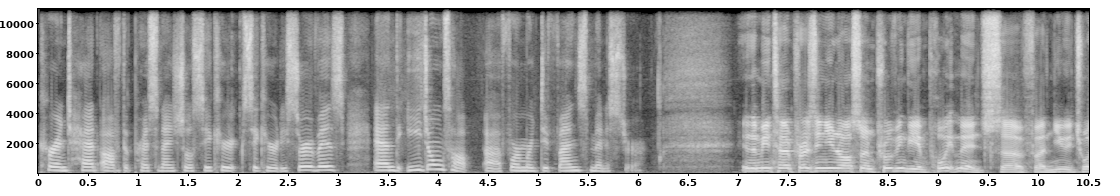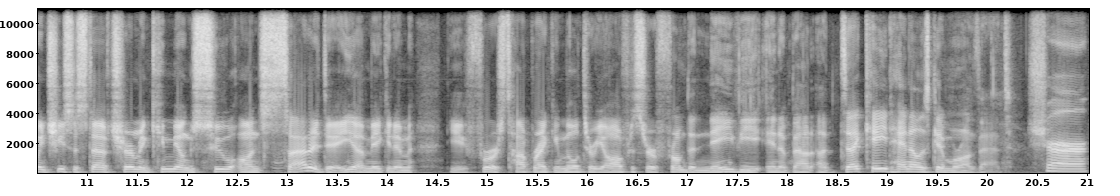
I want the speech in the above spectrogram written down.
current head of the Presidential Secur- Security Service, and Lee Jong-sup, uh, former defense minister. In the meantime, President Yoon also improving the appointments of uh, new Joint Chiefs of Staff Chairman Kim Myung-soo on Saturday, uh, making him the first top-ranking military officer from the Navy in about a decade. Hannah, let's get more on that. Sure.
